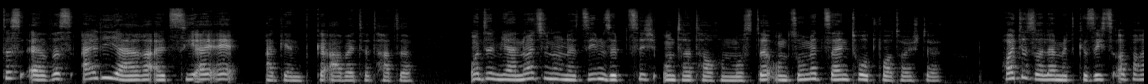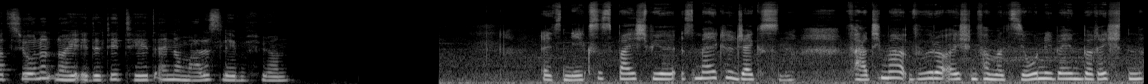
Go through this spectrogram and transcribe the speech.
dass Elvis all die Jahre als CIA-Agent gearbeitet hatte und im Jahr 1977 untertauchen musste und somit seinen Tod vortäuschte. Heute soll er mit Gesichtsoperation und neuer Identität ein normales Leben führen. Als nächstes Beispiel ist Michael Jackson. Fatima würde euch Informationen über ihn berichten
